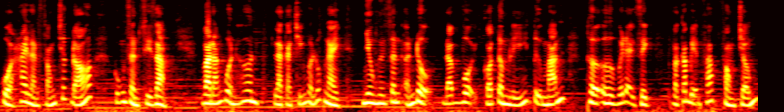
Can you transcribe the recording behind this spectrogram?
của hai làn sóng trước đó cũng dần suy giảm. Và đáng buồn hơn là cả chính vào lúc này, nhiều người dân Ấn Độ đã vội có tâm lý tự mãn, thờ ơ với đại dịch và các biện pháp phòng chống.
